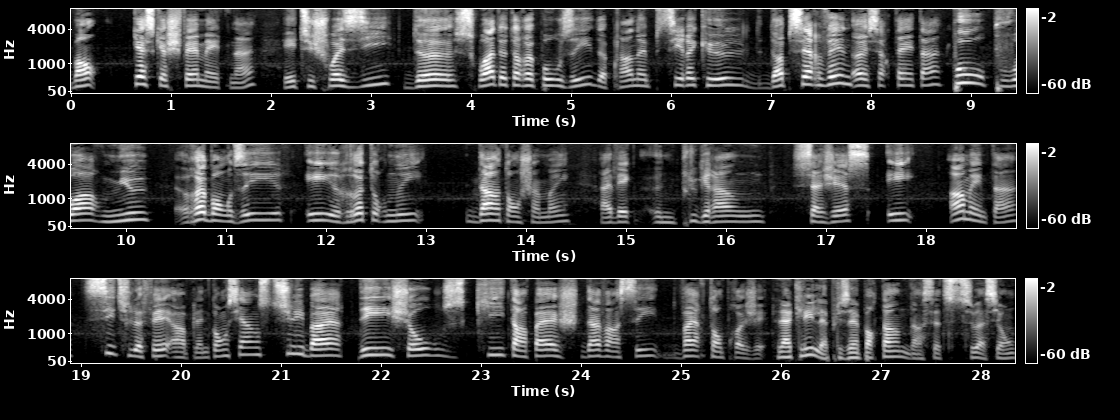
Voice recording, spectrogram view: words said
bon, qu'est-ce que je fais maintenant? Et tu choisis de soit de te reposer, de prendre un petit recul, d'observer un certain temps pour pouvoir mieux rebondir et retourner dans ton chemin avec une plus grande sagesse et en même temps, si tu le fais en pleine conscience, tu libères des choses qui t'empêchent d'avancer vers ton projet. La clé la plus importante dans cette situation,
